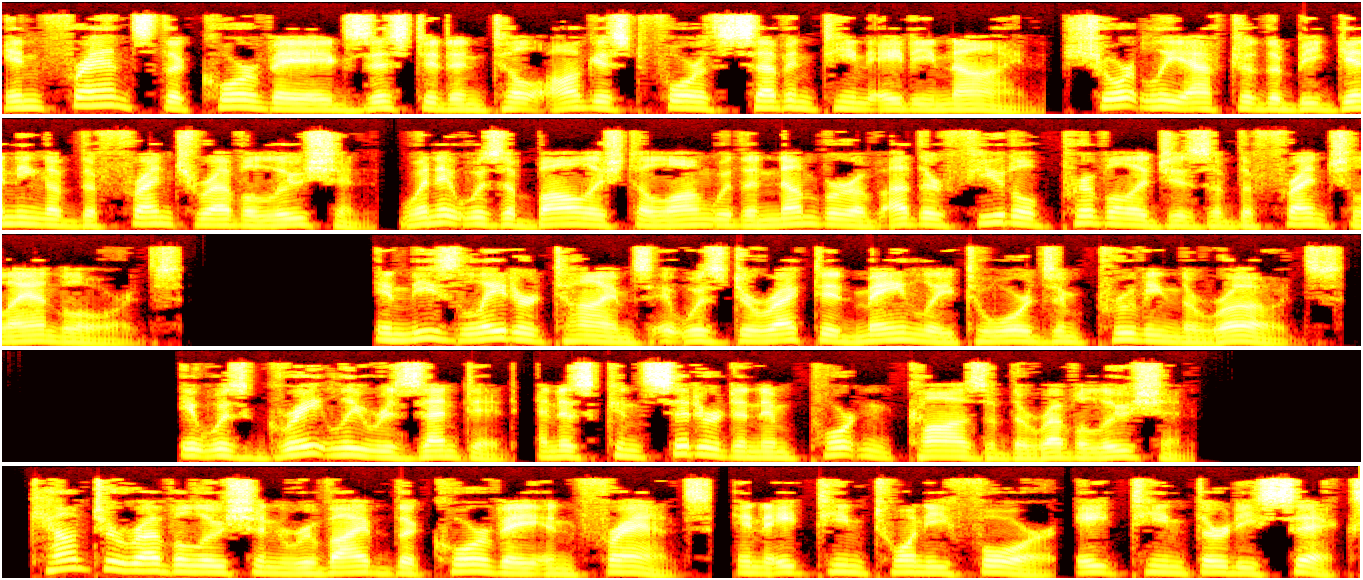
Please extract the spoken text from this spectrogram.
In France the corvée existed until August 4, 1789, shortly after the beginning of the French Revolution, when it was abolished along with a number of other feudal privileges of the French landlords. In these later times it was directed mainly towards improving the roads. It was greatly resented, and is considered an important cause of the revolution. Counter-revolution revived the corvée in France, in 1824, 1836,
